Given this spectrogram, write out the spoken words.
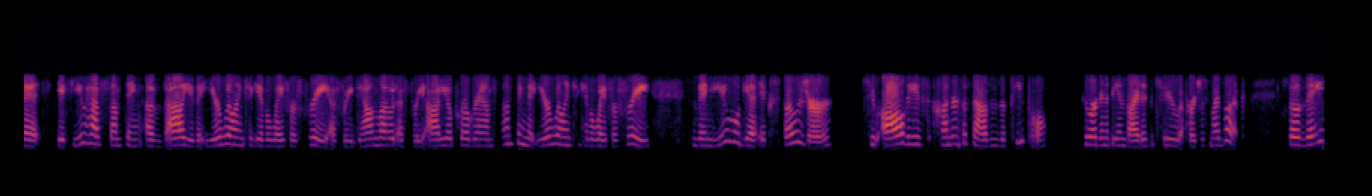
that if you have something of value that you're willing to give away for free, a free download, a free audio program, something that you're willing to give away for free, then you will get exposure to all these hundreds of thousands of people who are going to be invited to purchase my book. So they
